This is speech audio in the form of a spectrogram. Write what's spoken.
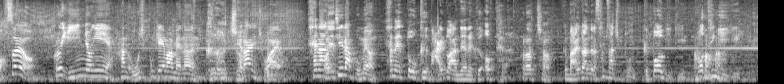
없어요 그리고 이인용이 한 50분 게임하면은 그렇죠. 테란이 좋아요 테란의 버티다 보면 탄에 또그 말도 안 되는 그 업테라. 그렇죠 그 말도 안 되는 3, 40분. 그 뻐기기. 뻐팅기기.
